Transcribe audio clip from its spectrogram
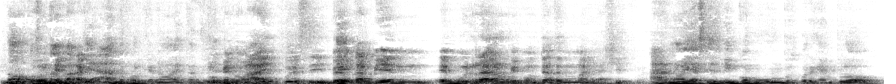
No, pues Porque andan bateando porque no hay también. Porque no hay, pues sí, pero también es muy raro que contraten un mariachi. pues. Ah, no, ya sí es bien común, pues por ejemplo,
